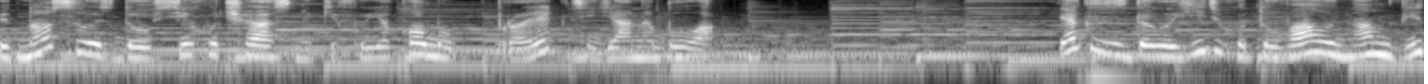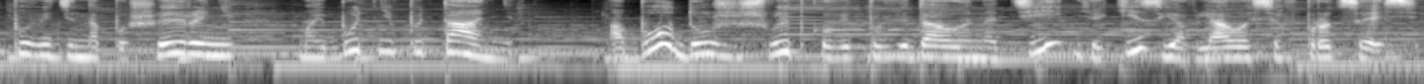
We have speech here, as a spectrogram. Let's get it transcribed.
відносились до усіх учасників, у якому проєкті я не була. Як заздалегідь готували нам відповіді на поширені майбутні питання, або дуже швидко відповідали на ті, які з'являлися в процесі.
